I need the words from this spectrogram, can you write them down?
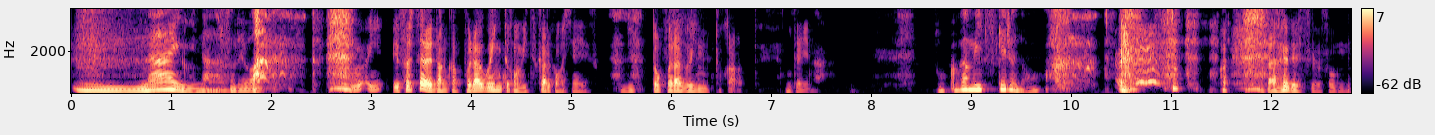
うん、ないな、それは。えそしたらなんかプラグインとか見つかるかもしれないです。Git プラグインとかみたいな。僕が見つけるの？ダメですよ、そんな。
